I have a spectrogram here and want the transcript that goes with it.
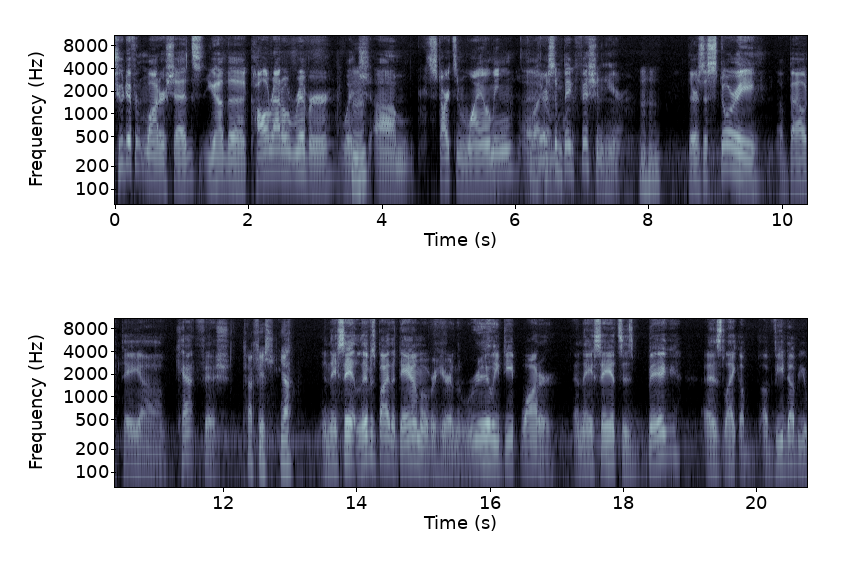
two different watersheds. You have the Colorado River, which Mm-hmm. um, starts in Wyoming. Uh, There's some big fish in here. Mm-hmm. There's a story about a uh, catfish, Catfish. Yeah. and they say it lives by the dam over here in the really deep water. And they say it's as big as like a, a VW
